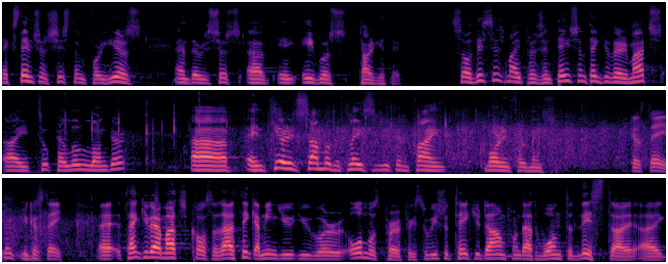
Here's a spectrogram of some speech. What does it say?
extension system for years and the research uh, was targeted. So this is my presentation. Thank you very much. I took a little longer. Uh, and here is some of the places you can find more information. You can stay. Thank you. you can stay. Uh, thank you very much, Kostas. I think, I mean, you, you were almost perfect, so we should take you down from that wanted list, I, I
